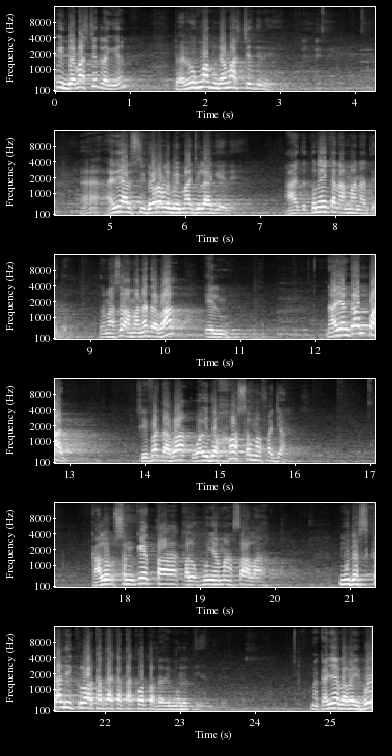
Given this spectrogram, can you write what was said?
pindah masjid lagi kan? Dari rumah pindah masjid ini. Nah, ini harus didorong lebih maju lagi ini. Nah, itu tunaikan amanat itu. Termasuk amanat apa? Ilmu. Nah, yang keempat, sifat apa? Wa idha khasama fajar. Kalau sengketa, kalau punya masalah, mudah sekali keluar kata-kata kotor dari mulutnya. Makanya Bapak Ibu,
